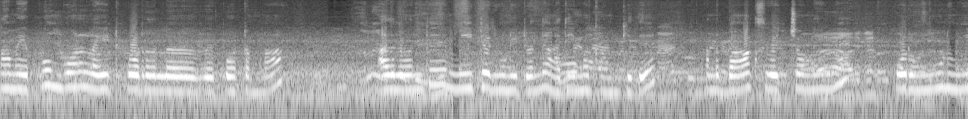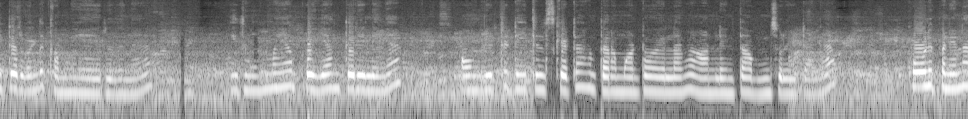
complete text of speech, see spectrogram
நாம் எப்பவும் போல் லைட் போடுறதில் போட்டோம்னா அதில் வந்து மீட்டர் யூனிட் வந்து அதிகமாக காமிக்குது. அந்த பாக்ஸ் வச்சோன்னே ஒரு மூணு மீட்டர் வந்து கம்மியாயிருதுங்க. இது உண்மையாக பொய்யான்னு தெரியலைங்க. அவங்ககிட்ட டீட்டெயில்ஸ் கேட்டால் தர மாட்டோம் எல்லாமே ஆன்லைன் தான் அப்படின்னு சொல்லிட்டாங்க. கோழி பண்ணினா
